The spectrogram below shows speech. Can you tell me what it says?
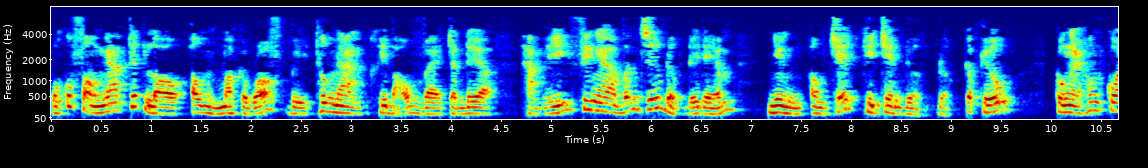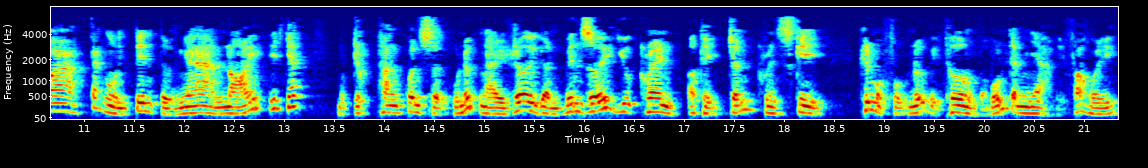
Bộ Quốc phòng Nga tiết lộ ông Makarov bị thương nặng khi bảo vệ trận địa, hàm ý phía Nga vẫn giữ được địa điểm, nhưng ông chết khi trên đường được cấp cứu. Cùng ngày hôm qua, các nguồn tin từ Nga nói ít nhất một trực thăng quân sự của nước này rơi gần biên giới Ukraine ở thị trấn Krinsky, khiến một phụ nữ bị thương và bốn căn nhà bị phá hủy.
